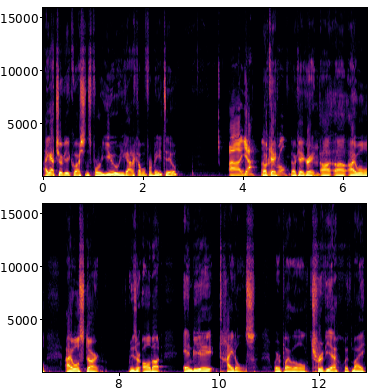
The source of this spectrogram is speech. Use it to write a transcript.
I got trivia questions for you. You got a couple for me too. Uh, yeah. Okay. Okay. Great. Mm-hmm. Uh, uh, I will. I will start. These are all about NBA titles. We were playing a little trivia with my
